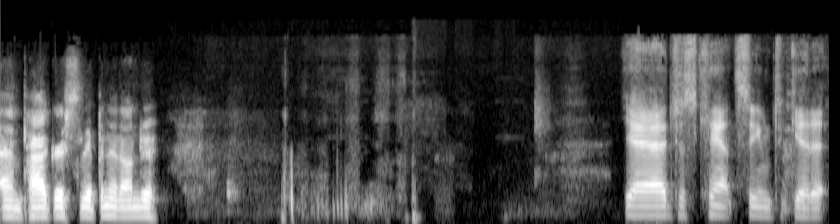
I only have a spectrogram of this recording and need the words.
and Parker slipping it under. Yeah, I just can't seem to get it.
